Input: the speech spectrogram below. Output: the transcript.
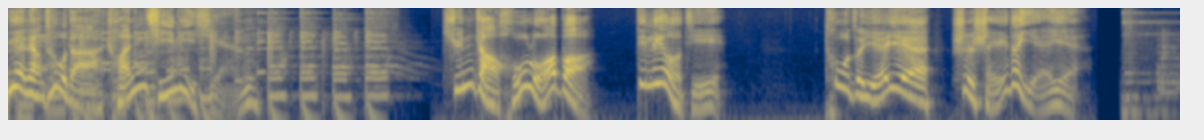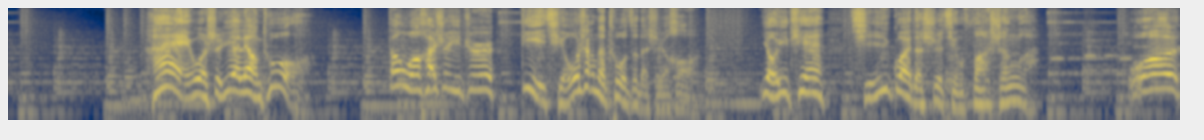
月亮兔的传奇历险，寻找胡萝卜第六集。兔子爷爷是谁的爷爷？嗨，我是月亮兔。当我还是一只地球上的兔子的时候，有一天奇怪的事情发生了，我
